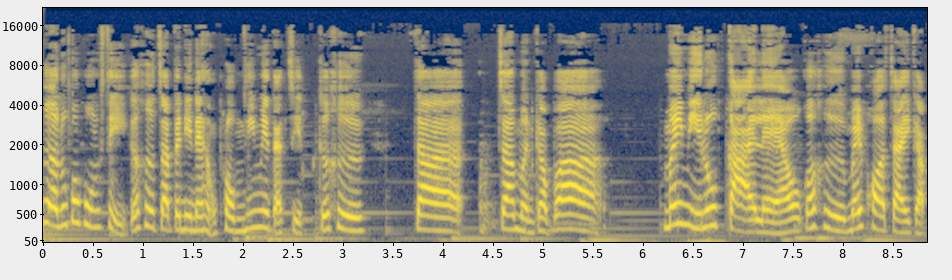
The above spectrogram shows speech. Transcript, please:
คืออรูปภูมิสีก็คือจะเป็นดินแดนของพรหมที่มีแต่จิตก็คือ จะจะเหมือนกับว่าไม่มีรูปกายแล้วก็คือไม่พอใจกับ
